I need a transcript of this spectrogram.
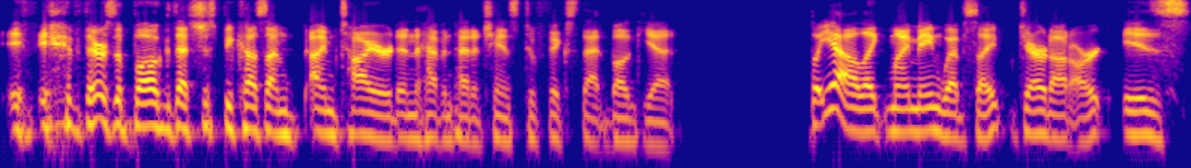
If if there's a bug, that's just because I'm I'm tired and haven't had a chance to fix that bug yet. But yeah, like my main website, Jared.art, is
